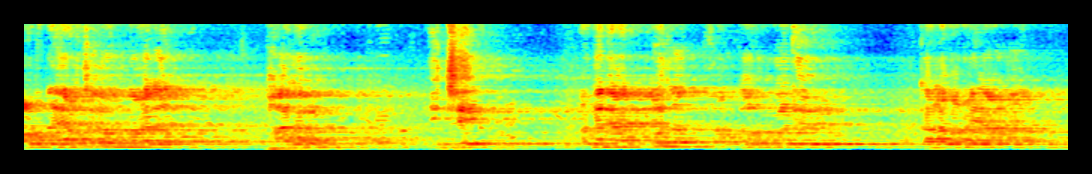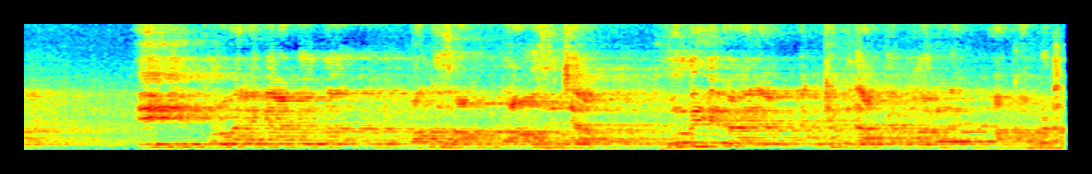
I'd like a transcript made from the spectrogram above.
അവിടെ നേർച്ച വന്നാൽ ഫലം നിശ്ചയം അങ്ങനെ അത്ഭുത സംഭവങ്ങളുടെ ഒരു കലവറയാണ് ഈ കുറവരങ്ങാട്ട് വന്ന് താമസിച്ച പൂർവികരായ പിതാക്കന്മാരുടെ ആ കവട്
